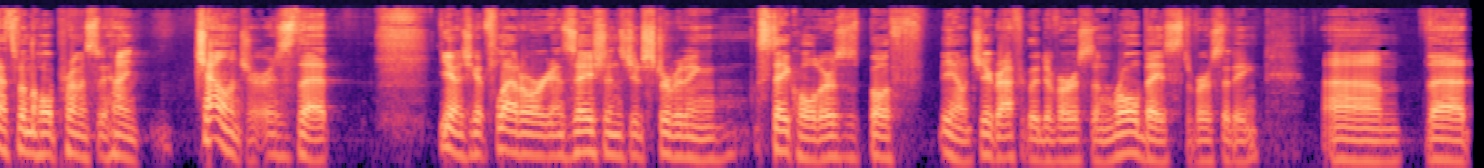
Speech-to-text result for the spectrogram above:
That's been the whole premise behind Challenger is that you know, as you get flat organizations, you're distributing stakeholders, both you know geographically diverse and role based diversity. Um, that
